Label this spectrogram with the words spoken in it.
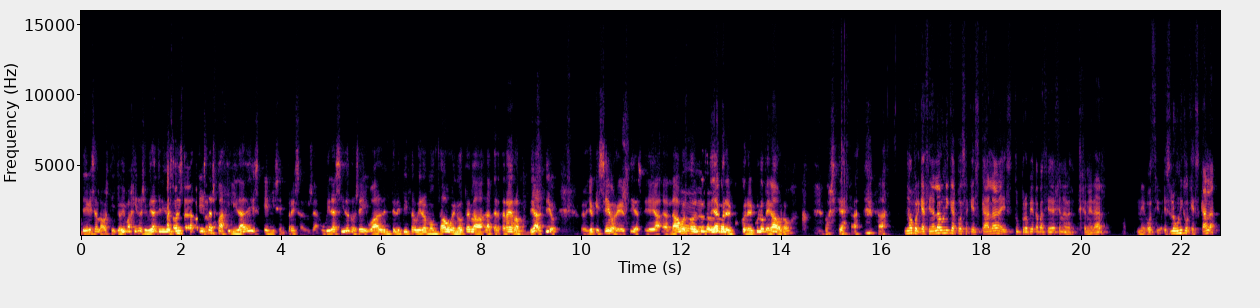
tiene que ser la hostia. Yo imagino si hubiera tenido estas, facilidades en mis empresas. O sea, hubiera sido, no sé, igual en Telepizza hubiera montado en Otter la, Tercera Guerra Mundial, tío. Yo qué sé, porque decías, eh, andábamos todo el mundo ya con el, con el culo pegado, ¿no? O sea. No, porque al final la única cosa que escala es tu propia capacidad de generar negocio. Es lo único que escala.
